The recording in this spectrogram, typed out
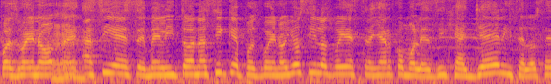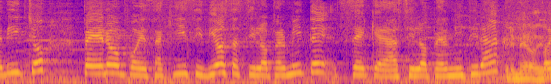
Pues bueno, eh. Eh, así es, Melitón. Así que pues bueno, yo sí los voy a extrañar como les dije ayer y se los he dicho, pero pues aquí si Dios así lo permite, sé que así lo permitirá. Primero Dios.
